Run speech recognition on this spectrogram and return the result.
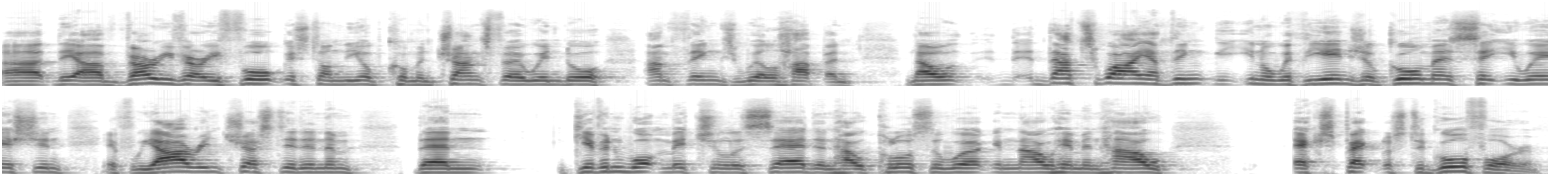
Uh, they are very, very focused on the upcoming transfer window, and things will happen. Now, that's why I think you know with the Angel Gomes situation, if we are interested in him, then given what Mitchell has said and how close they're working now, him and Howe expect us to go for him.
